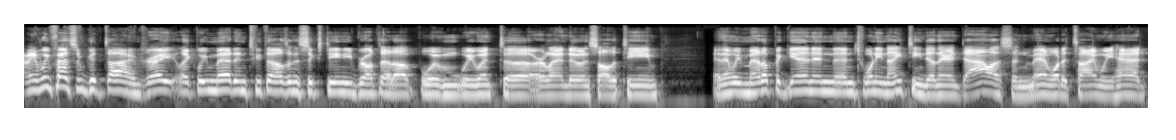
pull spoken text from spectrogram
I mean, we've had some good times, right? Like we met in 2016. You brought that up when we went to Orlando and saw the team, and then we met up again in, in 2019 down there in Dallas. And man, what a time we had!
